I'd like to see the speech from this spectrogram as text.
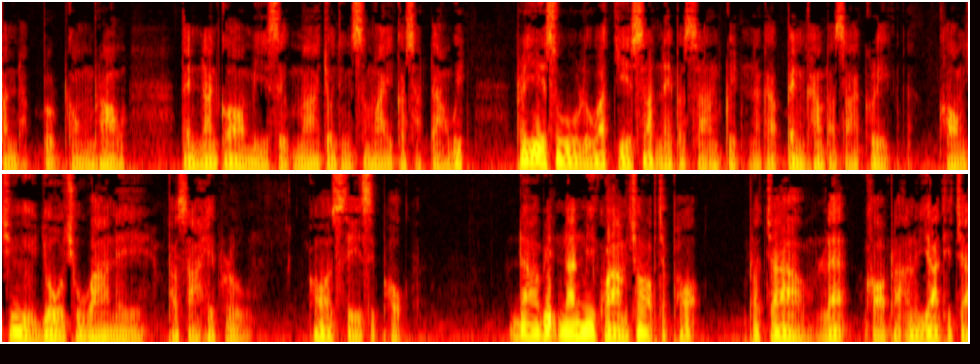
บรรพบุรุษของเรา เต้นนั้นก็มีสืบมาจนถึงสมัยกษัตริย์ดาวิดพระเยซูหรือว่าจีซัสในภาษาอังกฤษนะครับ เป็นคำภาษากรีกของชื่อโยชูวาในภาษาเฮบรูข้อ46 ดาวิดนั้นมีความชอบเฉพาะ พระเจ้าและขอพระอนุญาตที่จะ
